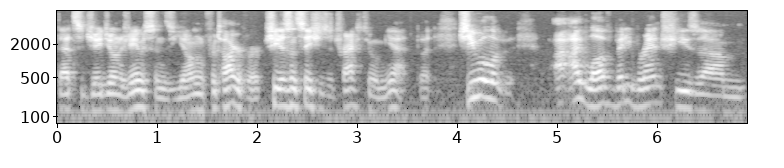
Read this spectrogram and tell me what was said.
that's J. Jonah Jameson's young photographer." She doesn't say she's attracted to him yet, but she will. I, I love Betty Brant. She's um,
